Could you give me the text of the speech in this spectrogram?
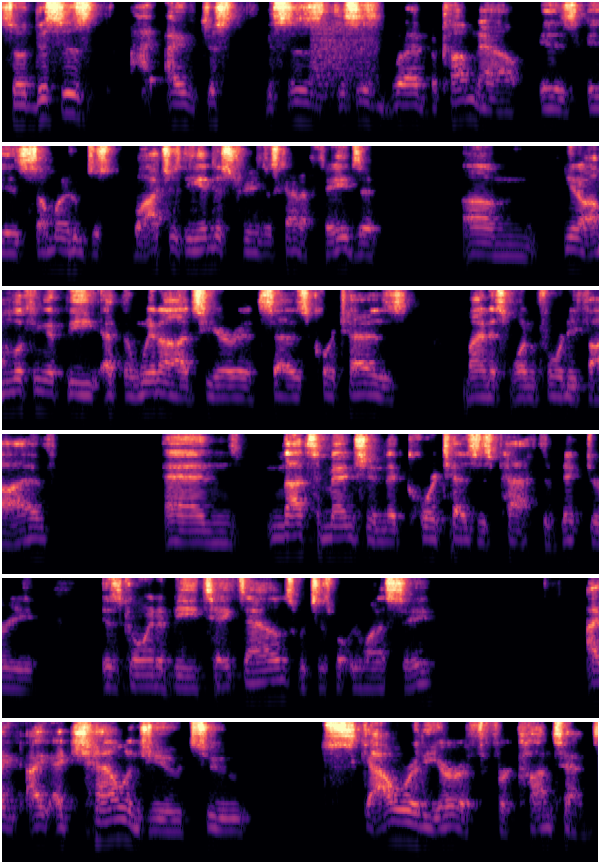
So this is I, I just this is this is what I've become now is is someone who just watches the industry and just kind of fades it. Um, you know, I'm looking at the at the win odds here, and it says Cortez minus 145. And not to mention that Cortez's path to victory is going to be takedowns, which is what we want to see. I, I, I challenge you to scour the earth for content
